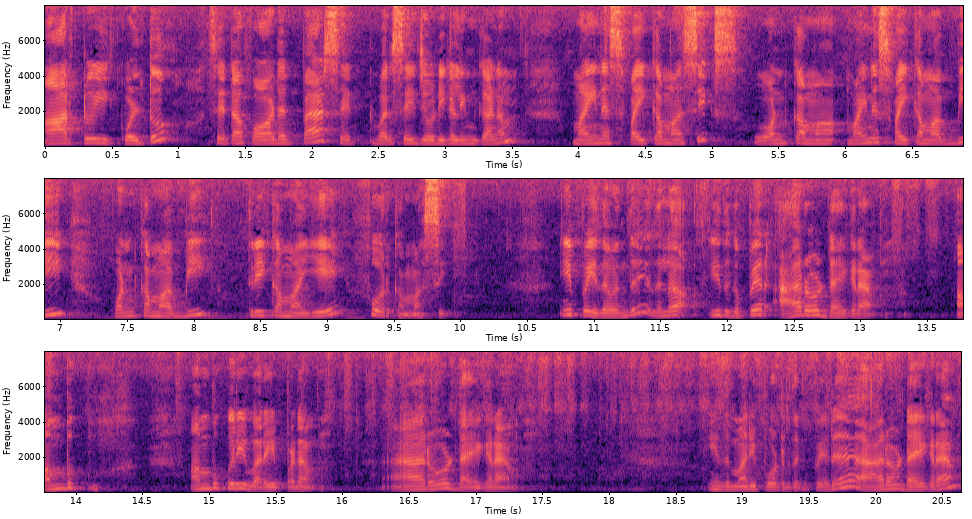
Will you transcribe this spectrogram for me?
R2 equal to set of ordered pairs set வரிசை ஜோடிகளின் கணம் minus 5 comma 6 1 comma minus 5 comma b 1 comma b 3 comma a 4 comma c இப்போ இதை வந்து இதில் இதுக்கு பேர் ஆரோ டயக்ராம் அம்பு அம்புக்குறி வரைபடம் ஆரோ டயக்ராம் இது மாதிரி போடுறதுக்கு பேர் ஆரோ டயக்ராம்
